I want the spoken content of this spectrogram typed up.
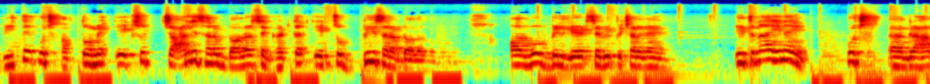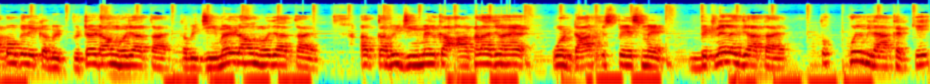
बीते कुछ हफ्तों में 140 अरब डॉलर से घटकर 120 अरब डॉलर हो गई और वो बिल गेट से भी पिछड़ गए हैं। इतना ही नहीं, कुछ ग्राहकों के लिए कभी ट्विटर डाउन हो जाता है, कभी जीमेल डाउन हो जाता है। अब कभी जीमेल का आंकड़ा जो है, वो डार्क स्पेस में बिकने लग जाता है। तो कुल मिलाकर के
